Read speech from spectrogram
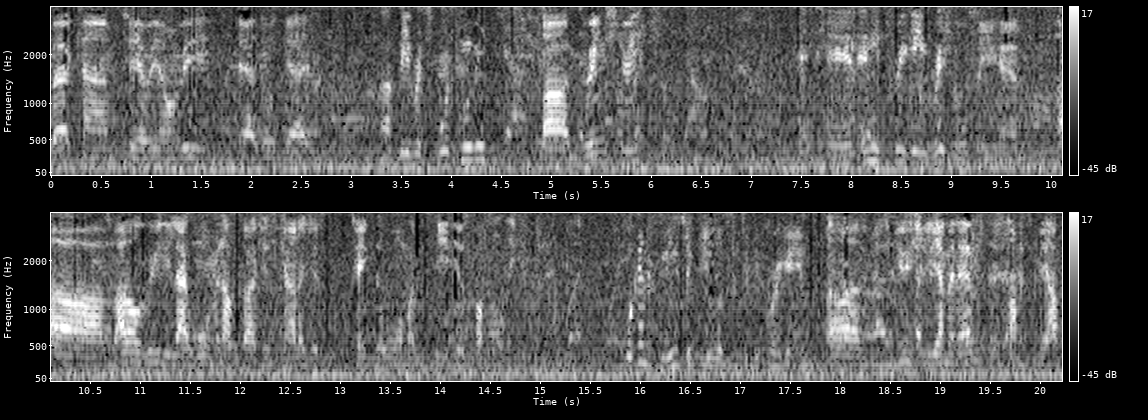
Bergkamp, Thierry Henry, yeah, those guys. Uh, favorite sports movie? Um, Green Street. And any pre-game rituals that you have? Um, I don't really like warming up, so I just kind of just take the warm up as easy as possible. What kind of music do you listen to before a game? Um, usually Eminem pumps me up.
